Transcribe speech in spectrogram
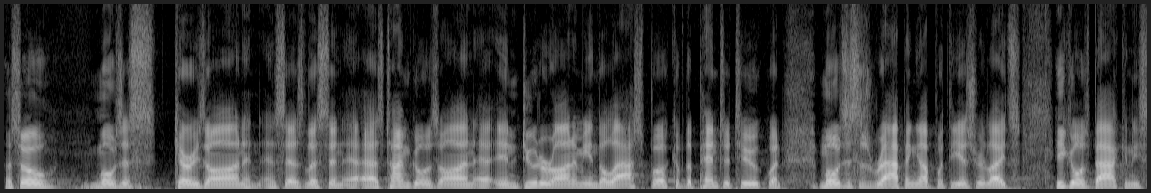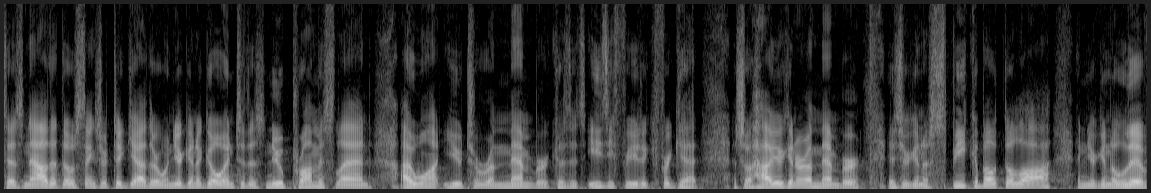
And so Moses carries on and, and says, Listen, as time goes on, uh, in Deuteronomy, in the last book of the Pentateuch, when Moses is wrapping up with the Israelites, he goes back and he says, Now that those things are together, when you're going to go into this new promised land, I want you to remember, because it's easy for you to forget. And so, how you're going to remember is you're going to speak about the law and you're going to live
